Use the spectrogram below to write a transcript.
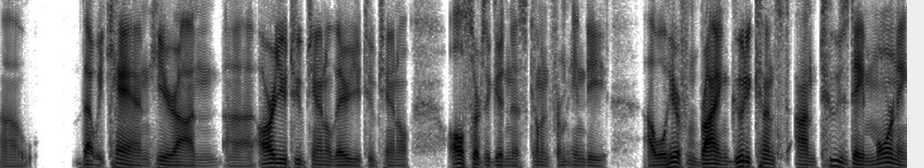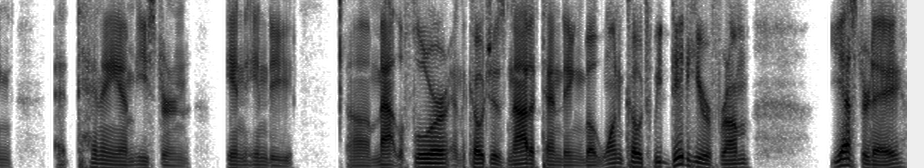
uh, that we can here on uh, our YouTube channel, their YouTube channel. All sorts of goodness coming from Indy. Uh, we'll hear from Brian Gutekunst on Tuesday morning at 10 a.m. Eastern in Indy. Uh, Matt LaFleur and the coaches not attending, but one coach we did hear from yesterday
